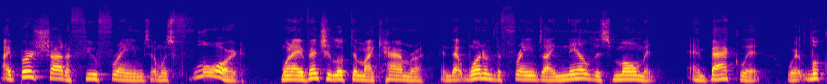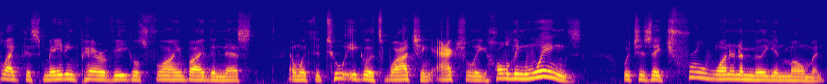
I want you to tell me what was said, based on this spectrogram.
I burst shot a few frames and was floored when I eventually looked at my camera and that one of the frames I nailed this moment and backlit where it looked like this mating pair of eagles flying by the nest and with the two eaglets watching actually holding wings, which is a true one in a million moment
